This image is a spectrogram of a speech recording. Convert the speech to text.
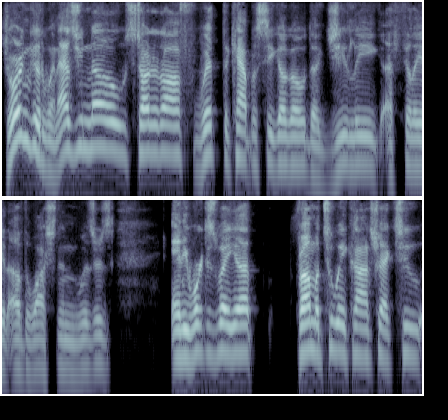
Jordan Goodwin, as you know, started off with the Capital City the G League affiliate of the Washington Wizards, and he worked his way up from a two-way contract to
